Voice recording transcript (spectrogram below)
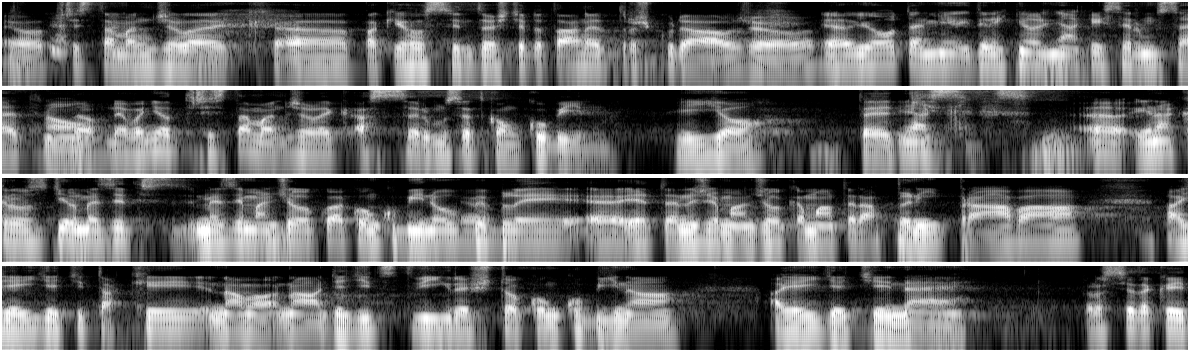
Jo, 300 manželek, pak jeho syn to ještě dotáhne trošku dál, že jo? Jo, ten, mě, ten měl nějaký 700, no. no ne, on měl 300 manželek a 700 konkubín. Jo. To je jinak, tisíc. Eh, jinak rozdíl mezi, mezi manželkou a konkubínou v Bibli eh, je ten, že manželka má teda plný práva a její děti taky na, na dědictví, kdežto konkubína a její děti ne. Prostě takový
